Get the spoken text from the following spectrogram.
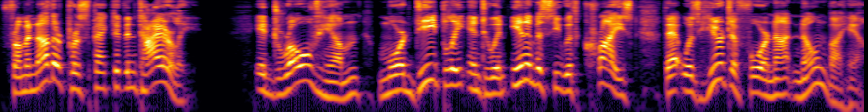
from another perspective entirely it drove him more deeply into an intimacy with Christ that was heretofore not known by him.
